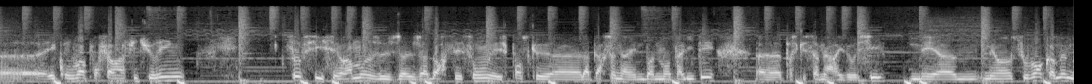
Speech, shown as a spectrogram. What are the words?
euh, et qu'on va pour faire un featuring, sauf si c'est vraiment, j'adore ses sons et je pense que euh, la personne a une bonne mentalité, euh, parce que ça m'est arrivé aussi. Mais, euh, mais euh, souvent, quand même,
